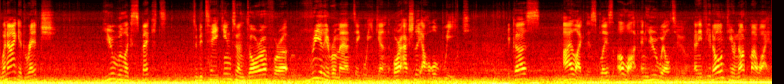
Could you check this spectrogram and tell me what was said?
when I get rich, you will expect to be taken to Andorra for a really romantic weekend, or actually a whole week. Because I like this place a lot, and you will too. And if you don't, you're not my wife.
